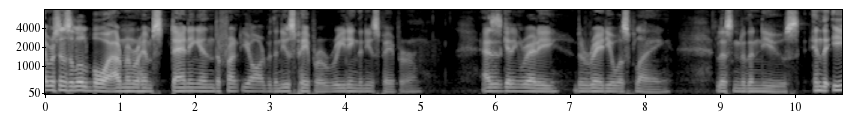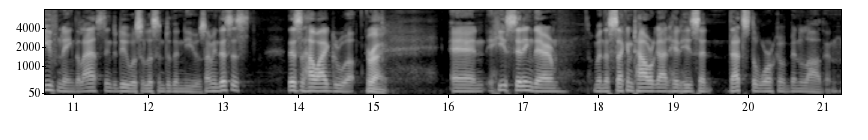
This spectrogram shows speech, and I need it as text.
ever since a little boy, I remember him standing in the front yard with the newspaper, reading the newspaper, as he's getting ready the radio was playing, listening to the news. In the evening, the last thing to do was to listen to the news. I mean, this is this is how I grew up. Right. And he's sitting there when the second tower got hit. He said, "That's the work of Bin Laden."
